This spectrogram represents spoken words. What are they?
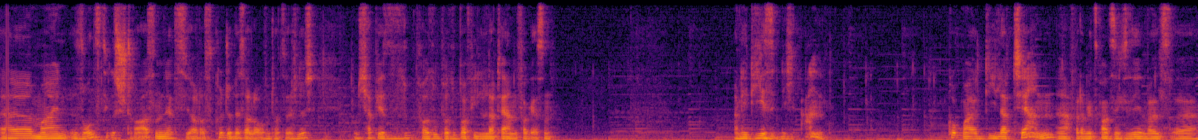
Äh, mein sonstiges Straßennetz, ja, das könnte besser laufen tatsächlich. Und ich habe hier super, super, super viele Laternen vergessen. Ah ne, die hier sind nicht an. Guck mal, die Laternen... Ach, verdammt, jetzt kann man es nicht sehen, weil es... Äh,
